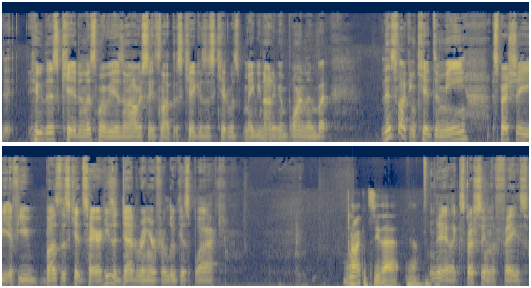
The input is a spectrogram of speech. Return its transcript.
th- who this kid in this movie is, and obviously it's not this kid because this kid was maybe not even born then, but this fucking kid to me, especially if you buzz this kid's hair, he's a dead ringer for Lucas Black. Oh, I could see that. Yeah. Yeah, like especially in the face.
